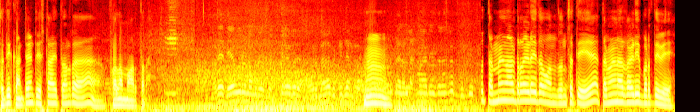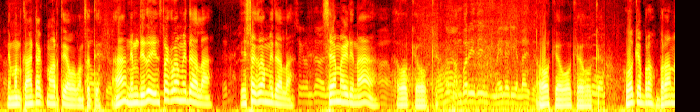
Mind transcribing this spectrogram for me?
ಸತಿ ಕಂಟೆಂಟ್ ಇಷ್ಟ ಆಯ್ತು ಅಂದ್ರೆ ಫಾಲೋ ಮಾಡ್ತಾರೆ. ಅದೇ ದೇವರು ನಮ್ದು ಸಬ್ಸ್ಕ್ರೈಬರ್ ಅವ್ರ ಮೇಲೆ ಬಿಟ್ಟಿದ್ದಾನೆ. ಹ್ಮ್. ಮಾಡಿದ್ರೆ ಅಂದ್ರೆ ಬುದ್ಧಿ ತಮಿಳ್ನಾಡು ರೈಡ್ ಇದೆ ಒಂದು ಒಂದ್ಸತಿ. ತಮಿಳ್ನಾಡು ರೈಡಿ ಬರ್ತೀವಿ. ನಿಮ್ಮನ್ನು ಕಾಂಟ್ಯಾಕ್ಟ್ ಮಾಡ್ತೀವಿ ಅವಾಗ ಒಂದ್ಸತಿ. ಹಾಂ ನಿಮ್ದು ಇದು ಇನ್ಸ್ಟಾಗ್ರಾಮ್ ಇದೆ ಅಲ್ಲ? ಇನ್ಸ್ಟಾಗ್ರಾಮ್ ಇದೆ ಅಲ್ಲ? ಸೇಮ್ ಐ ಡಿನಾ ಓಕೆ ಓಕೆ ನಂಬರ್ ಇದೆ ಮೇಲ್ ಐಡಿ ಎಲ್ಲ ಇದೆ. Okay okay okay okay bro ಬರೋಣ.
